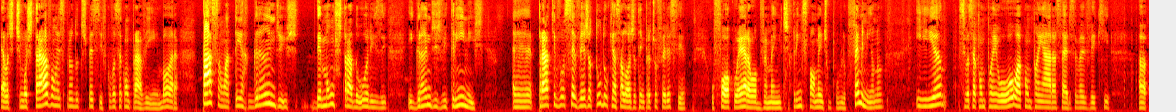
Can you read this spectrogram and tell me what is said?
elas te mostravam esse produto específico, você comprava e ia embora, passam a ter grandes demonstradores e, e grandes vitrines é, para que você veja tudo o que essa loja tem para te oferecer. O foco era, obviamente, principalmente o público feminino. E se você acompanhou ou acompanhar a série, você vai ver que uh,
